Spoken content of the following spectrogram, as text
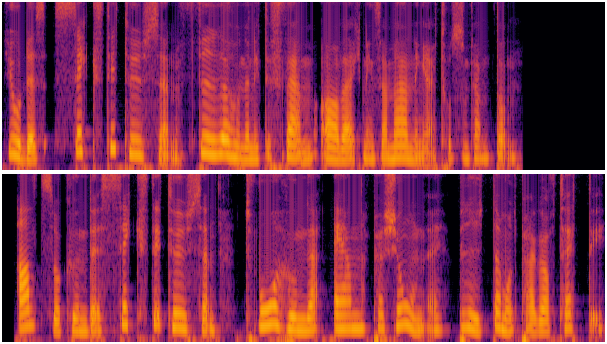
gjordes 60 495 avverkningsanmälningar 2015. Alltså kunde 60 201 personer bryta mot paragraf 30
